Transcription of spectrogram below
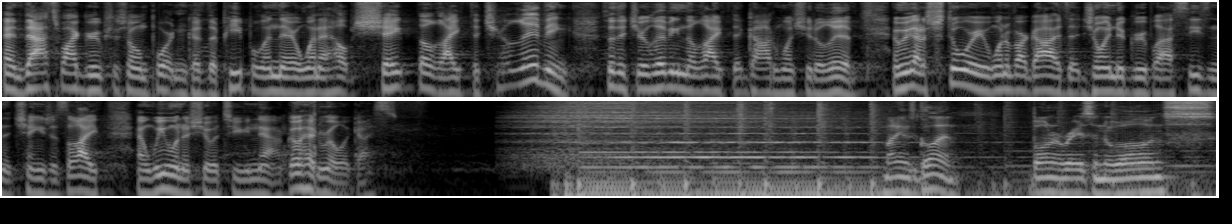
And that's why groups are so important because the people in there want to help shape the life that you're living so that you're living the life that God wants you to live. And we got a story of one of our guys that joined a group last season that changed his life, and we want to show it to you now. Go ahead and roll it, guys. My name is Glenn. Born and raised in New Orleans.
